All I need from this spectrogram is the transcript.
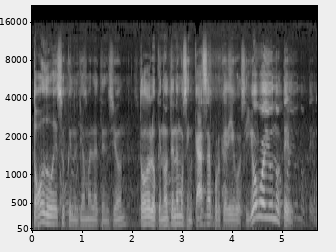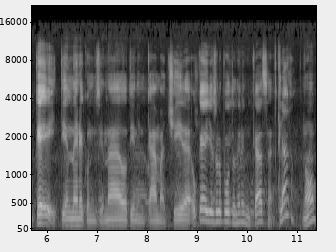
Todo eso que nos llama la atención, todo lo que no tenemos en casa, porque digo, si yo voy a un hotel, ok, tienen aire acondicionado, tienen cama chida, ok, yo eso lo puedo tener en mi casa. Claro. ¿No?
